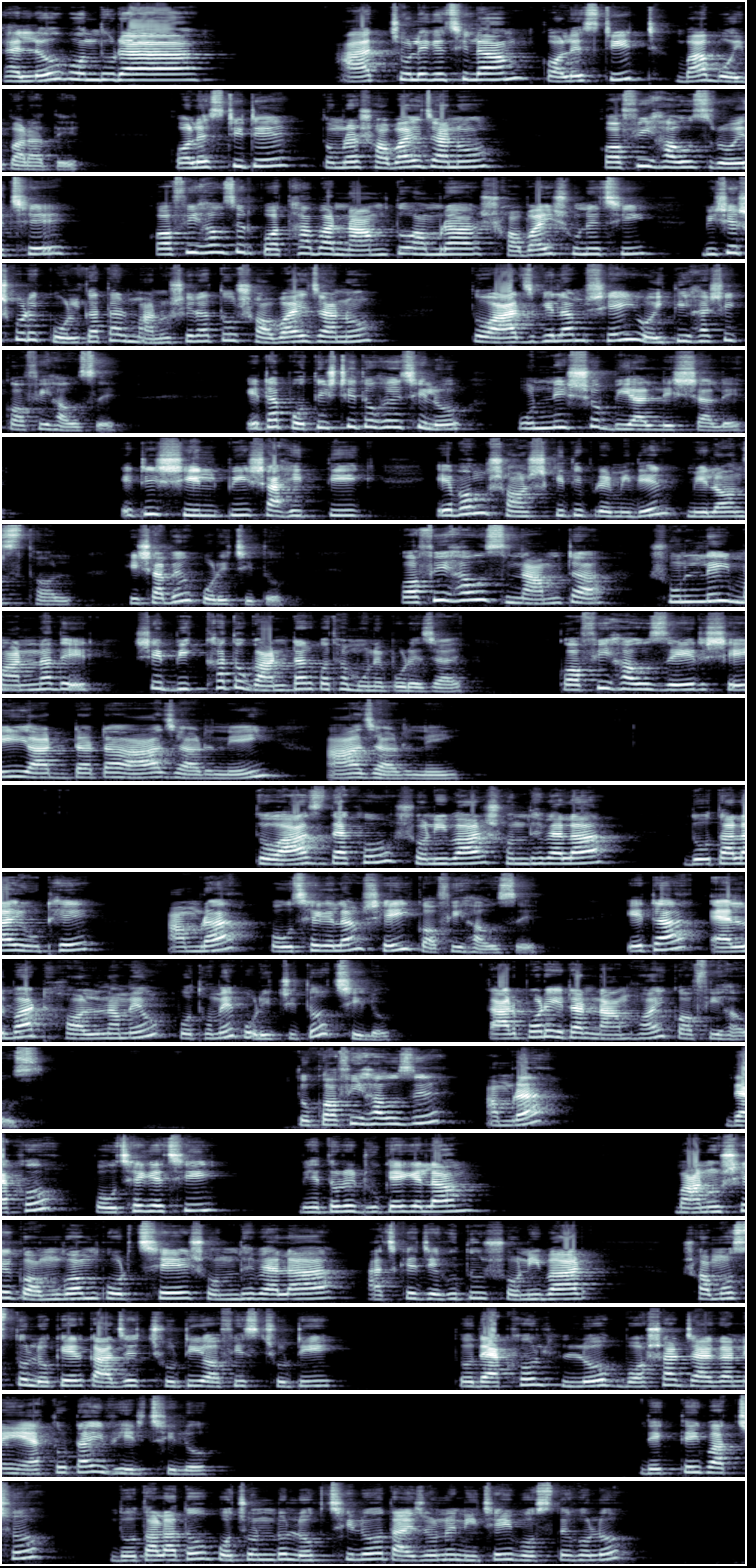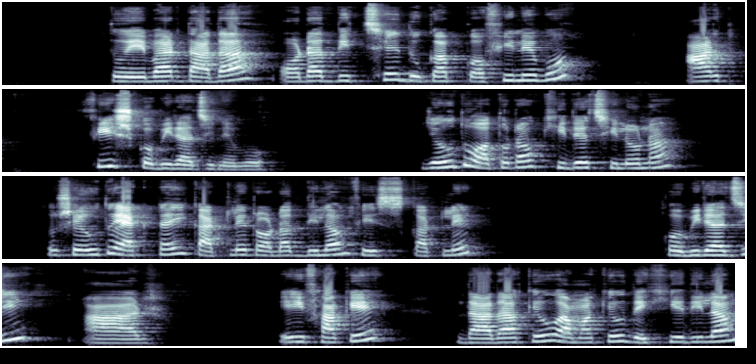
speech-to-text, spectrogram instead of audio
Hello বন্ধুরা, আজ চলে গেছিলাম কলেজ স্ট্রিট বা বইপাড়াতে। কলেজ স্ট্রিটে তোমরা সবাই জানো কফি হাউস রয়েছে। কফি হাউসের কথা বা নাম তো আমরা সবাই শুনেছি, বিশেষ করে কলকাতার মানুষেরা তো সবাই জানো। তো আজ গেলাম সেই ঐতিহাসিক কফি হাউসে। এটা প্রতিষ্ঠিত হয়েছিল উনিশশো বিয়াল্লিশ সালে। এটি শিল্পী, সাহিত্যিক এবং সংস্কৃতি প্রেমীদের মিলনস্থল হিসাবেও পরিচিত। কফি হাউস নামটা শুনলেই মান্নাদের সে বিখ্যাত গানটার কথা মনে পড়ে যায়। কফি হাউসের সেই আড্ডাটা আজ আর নেই, আজ আর নেই। তো আজ দেখো, শনিবার সন্ধেবেলা দোতলায় উঠে আমরা পৌঁছে গেলাম সেই কফি হাউসে। এটা অ্যালবার্ট হল নামেও প্রথমে পরিচিত ছিল। তারপরে এটার নাম হয় কফি হাউস। তো কফি হাউসে আমরা, দেখো, পৌঁছে গেছি, ভেতরে ঢুকে গেলাম। মানুষে গম গম করছে সন্ধেবেলা, আজকে যেহেতু শনিবার, সমস্ত লোকের কাজের ছুটি, অফিস ছুটি। তো দেখো, লোক বসার জায়গা নেই, এতটাই ভিড় ছিল। দেখতেই পাচ্ছ? দোতলাতেও প্রচণ্ড লোক ছিল, তাই জন্য নিচেই বসতে হলো। তো এবার দাদা অর্ডার দিচ্ছে, দু কাপ কফি নেব আর ফিশ কবিরাজি নেব। যেহেতু অতটাও খিদে ছিল না, তো সেহেতু একটাই কাটলেট অর্ডার দিলাম ফিশ কাটলেট কবিরাজি আর এই ফাঁকে দাদাকেও, আমাকেও দেখিয়ে দিলাম।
